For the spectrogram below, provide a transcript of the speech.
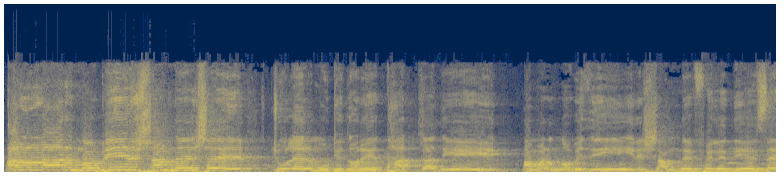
আল্লাহর নবীর সামনে এসে চুলের মুঠি ধরে ধাক্কা দিয়ে আমার নবীজির সামনে ফেলে দিয়েছে।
